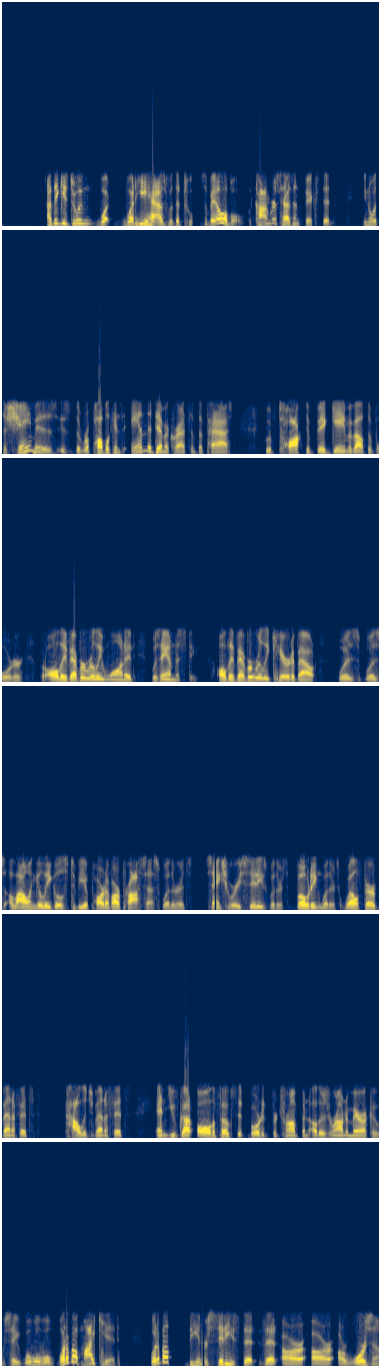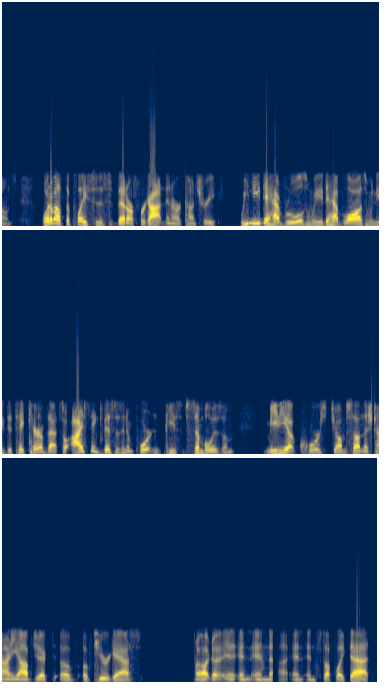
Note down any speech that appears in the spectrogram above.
I think he's doing what what he has with the tools available. The Congress hasn't fixed it. You know what the shame is is the Republicans and the Democrats of the past who have talked a big game about the border, but all they've ever really wanted was amnesty. All they've ever really cared about was was allowing illegals to be a part of our process, whether it's sanctuary cities, whether it's voting, whether it's welfare benefits, college benefits. And you've got all the folks that voted for Trump and others around America who say, whoa, whoa, whoa, what about my kid? What about the inner cities that, that are, are, are war zones? What about the places that are forgotten in our country? We need to have rules and we need to have laws and we need to take care of that. So I think this is an important piece of symbolism Media, of course, jumps on the shiny object of, of tear gas uh, and and, uh, and and stuff like that,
